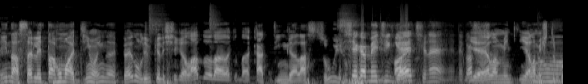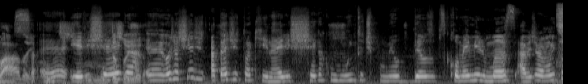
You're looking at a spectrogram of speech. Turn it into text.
E na série ele tá arrumadinho ainda, né? Pega um livro que ele chega lá do- da, da Caatinga, lá sujo. Ele chega e mendiguete, né? Negócio E ela, men- e ela Nossa, menstruada. E, é, putz, e ele muita chega. sujeira. é, eu já tinha até dito aqui, né? Ele chega com muito, tipo, meu Deus, eu preciso comer minha irmã, sabe? Tipo, é muito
